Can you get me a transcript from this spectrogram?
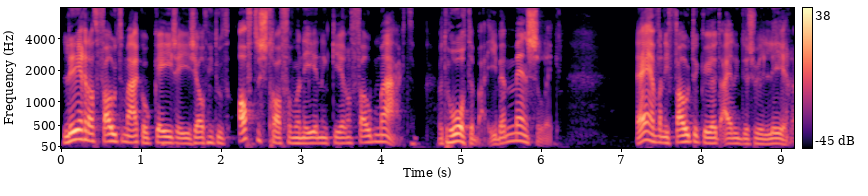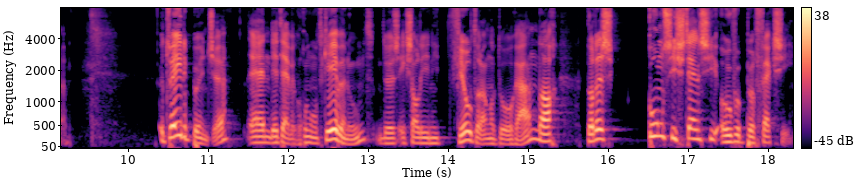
leren dat fouten maken oké is en jezelf niet hoeft af te straffen wanneer je een keer een fout maakt. Het hoort erbij, je bent menselijk. en van die fouten kun je uiteindelijk dus weer leren. Het tweede puntje, en dit heb ik honderd keer benoemd, dus ik zal hier niet veel te lang op doorgaan, maar dat is consistentie over perfectie.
